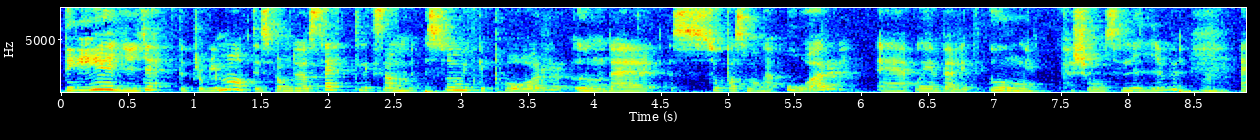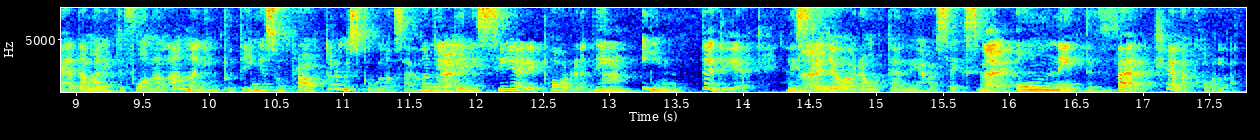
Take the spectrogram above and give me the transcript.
det är ju jätteproblematiskt för om du har sett liksom så mycket porr under så pass många år eh, och i en väldigt ung persons liv eh, där man inte får någon annan input. Det är ingen som pratar om i skolan så här, hörni, det ni ser i porren, det är Mm. inte det ni ska Nej. göra mot den ni har sex med. Nej. Om ni inte verkligen har kollat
